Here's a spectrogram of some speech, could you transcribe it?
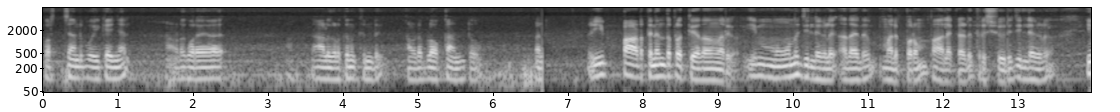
കുറച്ചാണ്ട് പോയി കഴിഞ്ഞാൽ അവിടെ കുറേ ആളുകളൊക്കെ നിൽക്കുന്നുണ്ട്. അവിടെ ബ്ലോക്കാണ് കേട്ടോ ഈ പാടത്തിന് എന്താ പ്രത്യേകത എന്നറിയോ? ഈ മൂന്ന് ജില്ലകൾ അതായത് മലപ്പുറം പാലക്കാട് തൃശ്ശൂർ ജില്ലകൾ ഈ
